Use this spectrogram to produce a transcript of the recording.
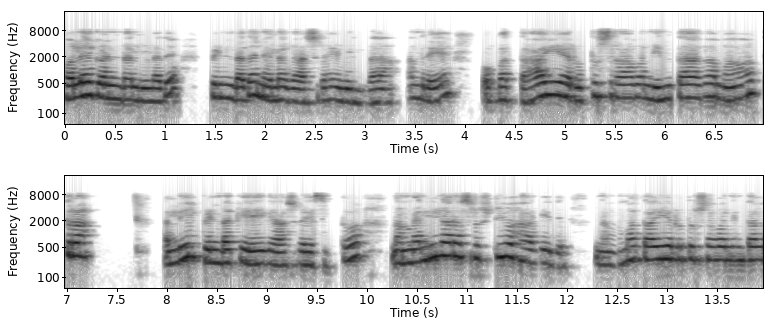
ಹೊಲೆಗಂಡಲ್ಲದೆ ಪಿಂಡದ ನೆಲಗಾಶ್ರಯವಿಲ್ಲ. ಅಂದ್ರೆ ಒಬ್ಬ ತಾಯಿಯ ಋತುಸ್ರಾವ ನಿಂತಾಗ ಮಾತ್ರ ಅಲ್ಲಿ ಪಿಂಡಕ್ಕೆ ಹೇಗೆ ಆಶ್ರಯ ಸಿಕ್ತೋ ನಮ್ಮೆಲ್ಲರ ಸೃಷ್ಟಿಯೂ ಹಾಗೆ ಇದೆ. ನಮ್ಮ ತಾಯಿಯ ಋತುಸ್ರಾವ ನಿಂತಾಗ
